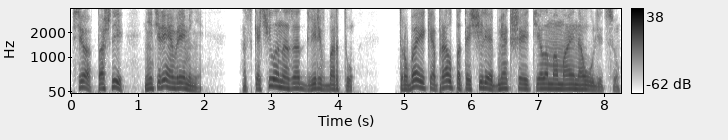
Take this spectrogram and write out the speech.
«Все, пошли, не теряем времени». Отскочила назад дверь в борту. Труба и капрал потащили обмякшее тело Мамая на улицу.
